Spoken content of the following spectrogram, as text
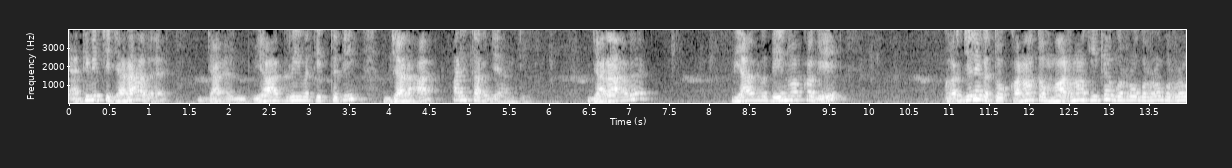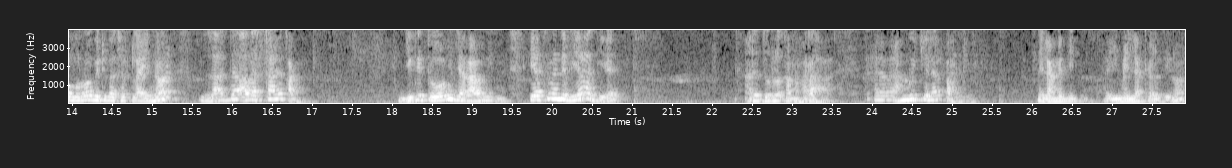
ඇතිවෙච්ච ජරාව ව්‍යාග්‍රීව තිත්තති ජරා පරිතරජයන්ති. ජරාව ව්‍යාග්‍ර දේනුවක් වගේ ගර්ජනයකතෝ කනතෝ මරණ කීක ගොරෝ ගොරෝ ගොරෝ ගොරෝ පිටිපස්සටලා ඉන්නවා ලද්ද අවස්ථාවේ කන. jigatoom ජරාව වෙන්නේ. ඒ අතරමැද ව්‍යාධිය අර දුර්ලභම හරහා හම්බුච්ච වෙලා පහළ මේ ළඟදී ඊමේල් එකක් කරලා තියෙනවා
